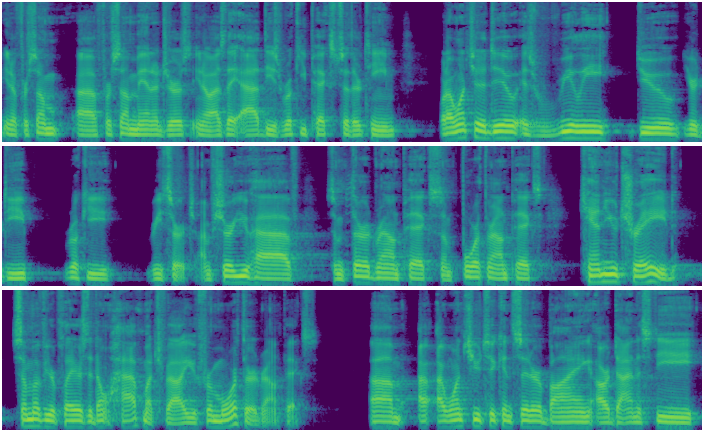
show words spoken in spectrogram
you know, for some, uh, for some managers, you know, as they add these rookie picks to their team. What I want you to do is really do your deep rookie research. I'm sure you have some third round picks, some fourth round picks. Can you trade some of your players that don't have much value for more third round picks? Um, I, I, want you to consider buying our dynasty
